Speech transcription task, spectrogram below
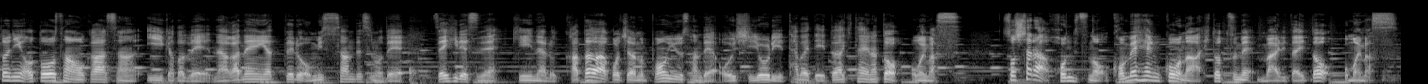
当にお父さんお母さんいい方で長年やってるお店さんですので、ぜひですね、気になる方はこちらのポンユーさんで美味しい料理食べていただきたいなと思います。そしたら本日の米編コーナー一つ目参りたいと思います。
